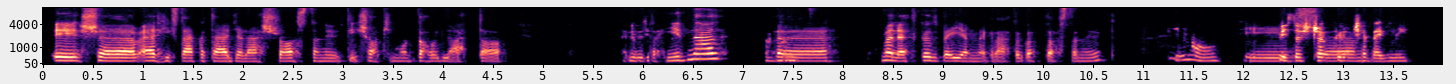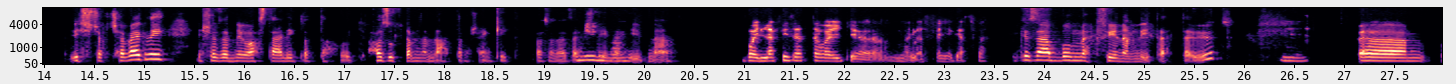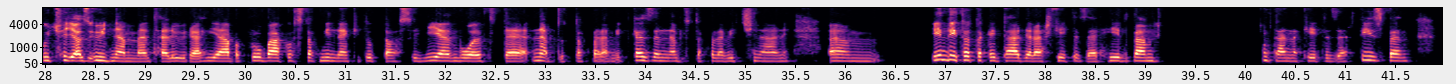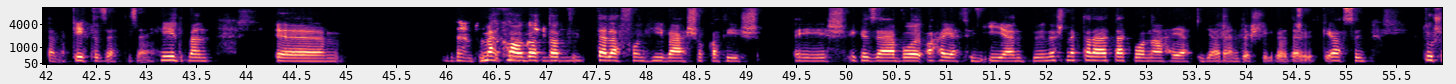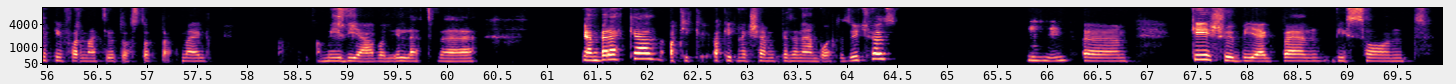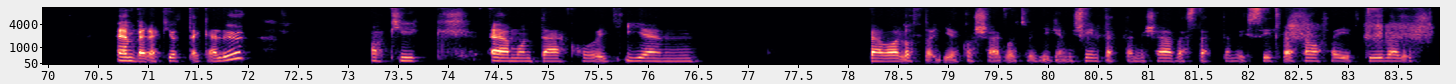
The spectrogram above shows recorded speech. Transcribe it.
és elhívták a tárgyalásra azt a nőt is, aki mondta, hogy látta őt a hídnál. Uh-huh. Menet közben ilyen meglátogatta azt a nőt. No. És, Biztos csak csevegni. És csak csevegni, és az a nő azt állította, hogy hazudtam, nem láttam senkit azon az estén a hídnál. Vagy lefizette, vagy meg lett fenyegetve. Igazából megfélemlítette őt, mm. Um, úgyhogy az ügy nem ment előre, hiába próbálkoztak, mindenki tudta azt, hogy ilyen volt, de nem tudtak vele mit kezdeni, nem tudtak vele mit csinálni. Um, indítottak egy tárgyalást 2007-ben, utána 2010-ben, utána 2017-ben, um, meghallgattak telefonhívásokat is, és igazából ahelyett, hogy ilyen bűnösnek találták volna, ahelyett ugye a rendőrségről derült ki az, hogy túl sok információt osztottak meg a médiával, illetve emberekkel, akik, akiknek semmi köze nem volt az ügyhöz. Uh-huh. Későbbiekben viszont emberek jöttek elő, akik elmondták, hogy ilyen bevallotta a gyilkosságot, hogy igenis én tettem, és elvesztettem, és szétvertem a fejét kővel, és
